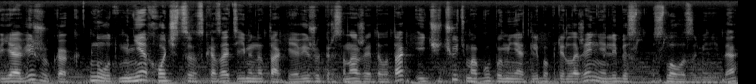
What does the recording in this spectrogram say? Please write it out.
я вижу, как, ну, вот мне хочется сказать именно так. Я вижу персонажа этого так, и чуть-чуть могу поменять либо предложение, либо слово заменить, да.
